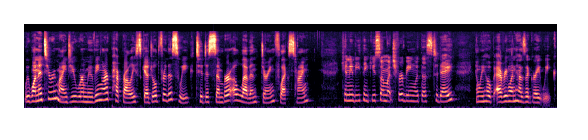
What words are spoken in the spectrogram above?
We wanted to remind you we're moving our pep rally scheduled for this week to December 11th during flex time. Kennedy, thank you so much for being with us today, and we hope everyone has a great week.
